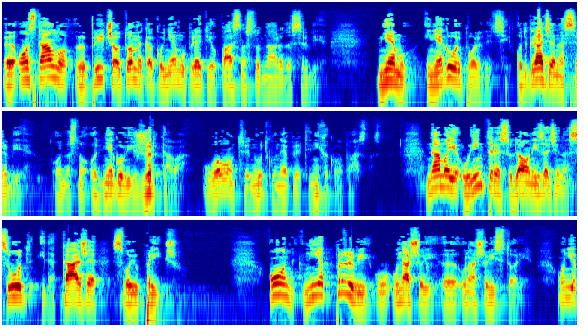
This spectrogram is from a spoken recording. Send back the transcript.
E, on stalno e, priča o tome kako njemu preti opasnost od naroda Srbije. Njemu i njegovoj porodici, od građana Srbije, odnosno od njegovih žrtava, u ovom trenutku ne preti nikakva opasnost. Nama je u interesu da on izađe na sud i da kaže svoju priču. On nije prvi u, u, našoj, e, u našoj istoriji. On je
